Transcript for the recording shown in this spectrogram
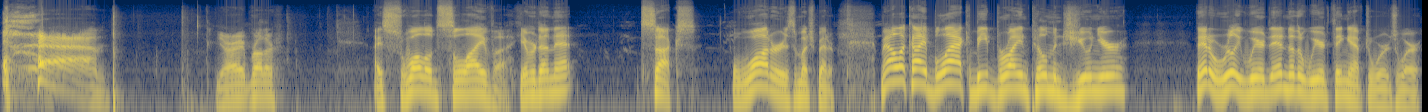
you all right, brother? I swallowed saliva. You ever done that? It sucks. Water is much better. Malakai Black beat Brian Pillman Jr. They had a really weird, they had another weird thing afterwards where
